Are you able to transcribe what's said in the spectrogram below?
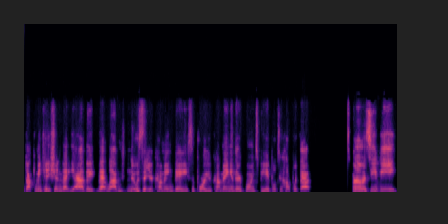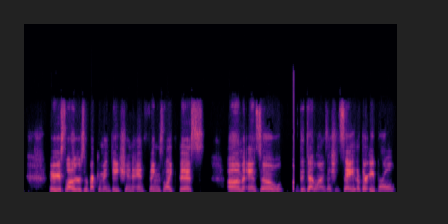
documentation that yeah, they that lab knows that you're coming, they support you coming, and they're going to be able to help with that. Um, a CV, various letters of recommendation, and things like this. Um, and so the deadlines, I should say that they're April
